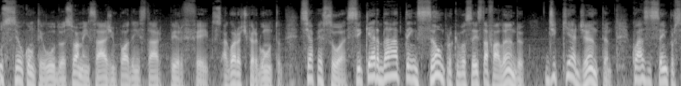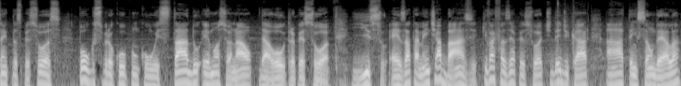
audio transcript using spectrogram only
O seu conteúdo, a sua mensagem podem estar perfeitos. Agora eu te pergunto: se a pessoa sequer dá atenção para o que você está falando, de que adianta? Quase 100% das pessoas pouco se preocupam com o estado emocional da outra pessoa. E isso é exatamente a base que vai fazer a pessoa te dedicar a atenção dela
